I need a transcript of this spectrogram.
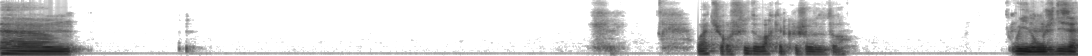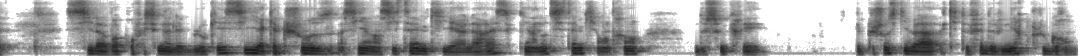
Euh, ouais, tu refuses de voir quelque chose de toi. Oui, donc je disais, si la voie professionnelle est bloquée, s'il y a quelque chose, s'il y a un système qui est à l'arrêt, qu'il y a un autre système qui est en train de se créer, quelque chose qui, va, qui te fait devenir plus grand,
